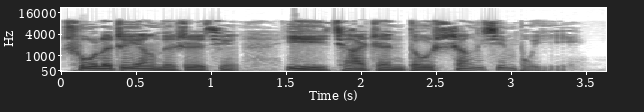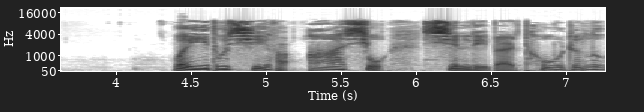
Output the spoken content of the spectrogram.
出了这样的事情，一家人都伤心不已，唯独媳妇阿秀心里边偷着乐。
